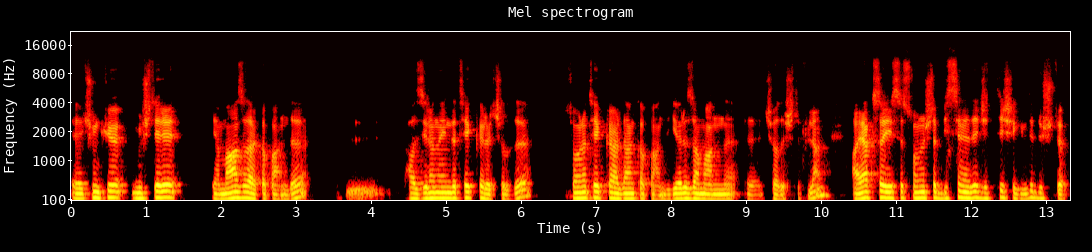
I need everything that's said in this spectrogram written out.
e, çünkü müşteri ya mağazalar kapandı. E, Haziran ayında tekrar açıldı. Sonra tekrardan kapandı. Yarı zamanlı e, çalıştı filan. Ayak sayısı sonuçta bir senede ciddi şekilde düştü.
